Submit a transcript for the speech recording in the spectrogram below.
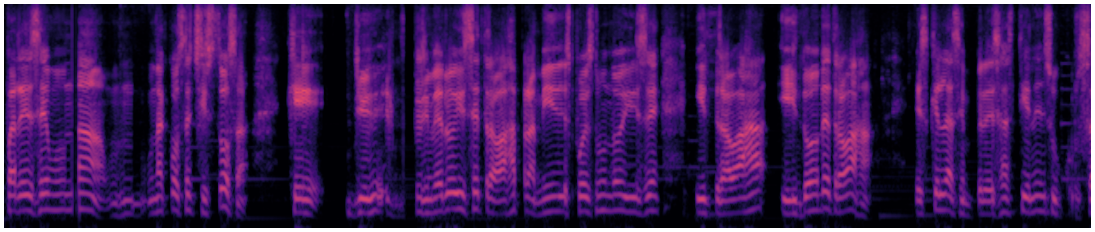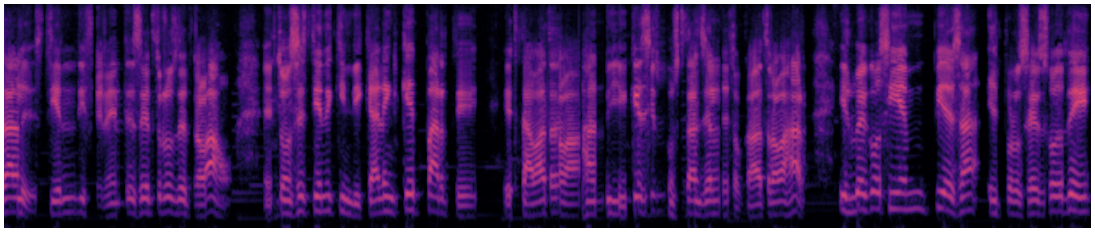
parece una, una cosa chistosa, que primero dice trabaja para mí, después uno dice y trabaja, ¿y dónde trabaja? Es que las empresas tienen sucursales, tienen diferentes centros de trabajo, entonces tiene que indicar en qué parte estaba trabajando y en qué circunstancias le tocaba trabajar. Y luego sí empieza el proceso de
